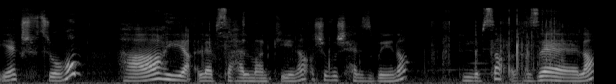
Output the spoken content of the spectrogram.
ياك شفتوهم؟ ها هي لابسة ال mannequinة. شوفوا شحال زوينة. في اللبسة غزالة.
